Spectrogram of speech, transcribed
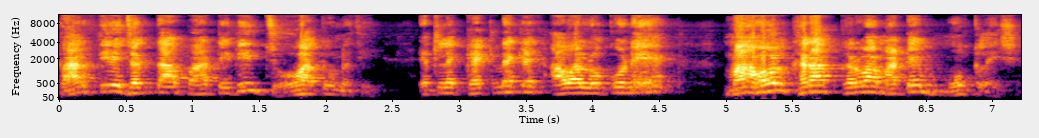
ભારતીય જનતા પાર્ટીથી જોવાતું નથી. એટલે કંઈક ને કંઈક આવા લોકોને માહોલ ખરાબ કરવા માટે મોકલે છે.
